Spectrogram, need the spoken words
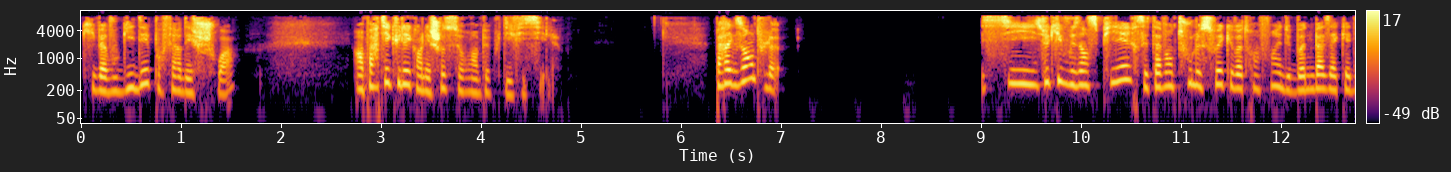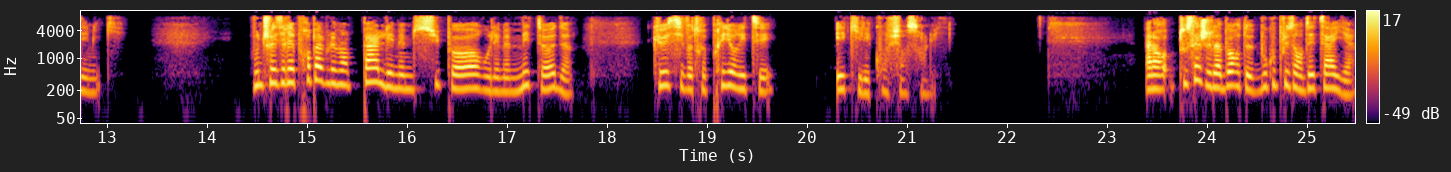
qui va vous guider pour faire des choix, en particulier quand les choses seront un peu plus difficiles. Par exemple, si ce qui vous inspire, c'est avant tout le souhait que votre enfant ait de bonnes bases académiques, vous ne choisirez probablement pas les mêmes supports ou les mêmes méthodes que si votre priorité est qu'il ait confiance en lui. Alors tout ça, je l'aborde beaucoup plus en détail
